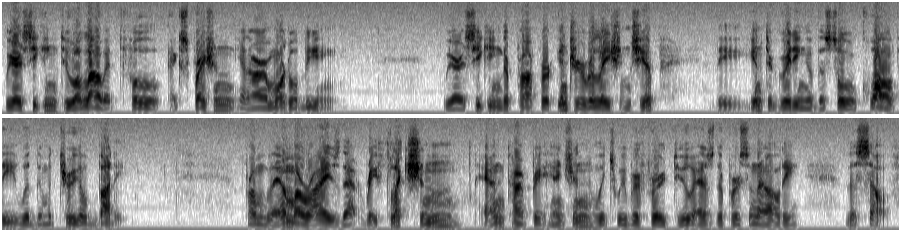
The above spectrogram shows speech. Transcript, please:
We are seeking to allow it full expression in our mortal being. We are seeking the proper interrelationship, the integrating of the soul quality with the material body. From them arise that reflection and comprehension which we refer to as the personality, the self.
